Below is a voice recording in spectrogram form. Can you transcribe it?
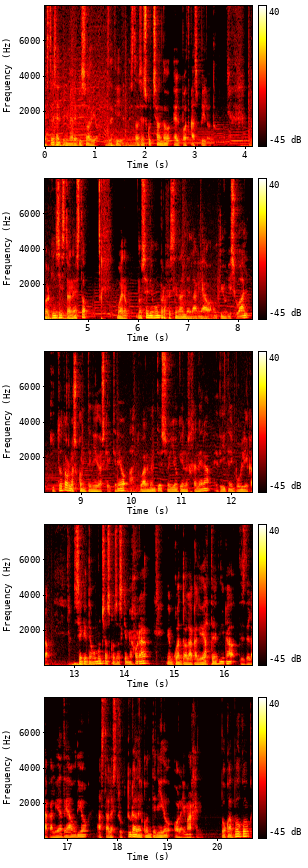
este es el primer episodio, es decir, estás escuchando el podcast piloto. ¿Por qué insisto en esto? Bueno, no soy ningún profesional del área audiovisual y todos los contenidos que creo actualmente soy yo quien los genera, edita y publica. Sé que tengo muchas cosas que mejorar en cuanto a la calidad técnica, desde la calidad de audio hasta la estructura del contenido o la imagen. Poco a poco,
